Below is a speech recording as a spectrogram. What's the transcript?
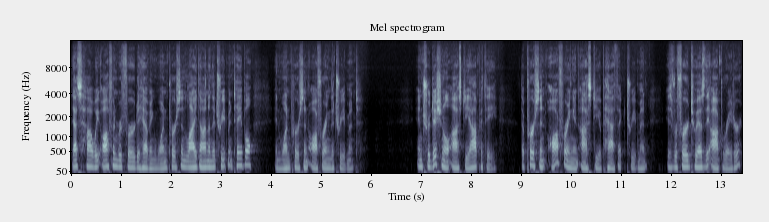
that's how we often refer to having one person lie down on the treatment table and one person offering the treatment. In traditional osteopathy, the person offering an osteopathic treatment is referred to as the operator,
